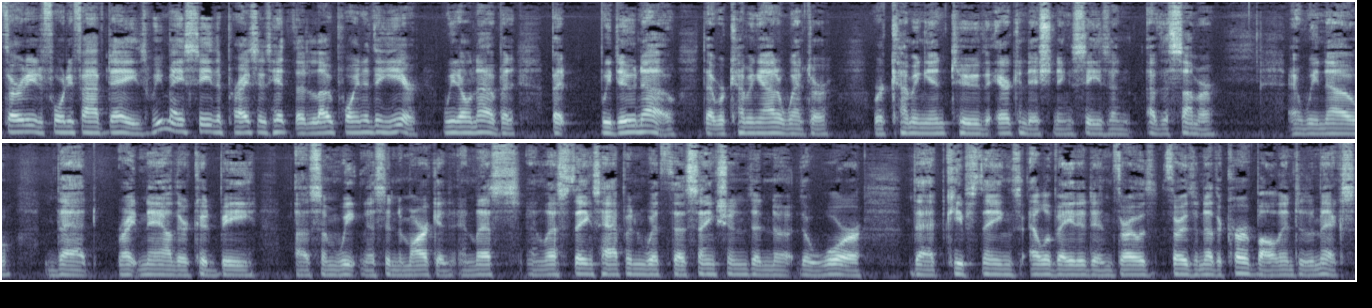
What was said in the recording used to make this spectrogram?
30 to 45 days, we may see the prices hit the low point of the year. We don't know, but but we do know that we're coming out of winter. We're coming into the air conditioning season of the summer, and we know that right now there could be uh, some weakness in the market unless unless things happen with the sanctions and the, the war that keeps things elevated and throws throws another curveball into the mix.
